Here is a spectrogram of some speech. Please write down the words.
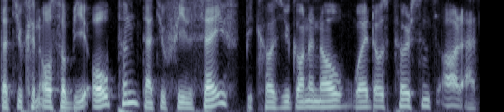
that you can also be open, that you feel safe because you're gonna know where those persons are at.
